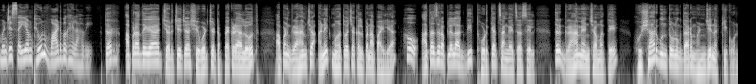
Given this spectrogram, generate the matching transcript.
म्हणजे संयम ठेवून वाट बघायला हवी. तर आता या चर्चेच्या शेवटच्या टप्प्याकडे आलो आहोत. आपण ग्राहमच्या अनेक महत्त्वाच्या कल्पना पाहिल्या. हो. आता जर आपल्याला अगदी थोडक्यात सांगायचं असेल तर ग्राहम यांच्या मते हुशार गुंतवणूकदार म्हणजे नक्की कोण?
